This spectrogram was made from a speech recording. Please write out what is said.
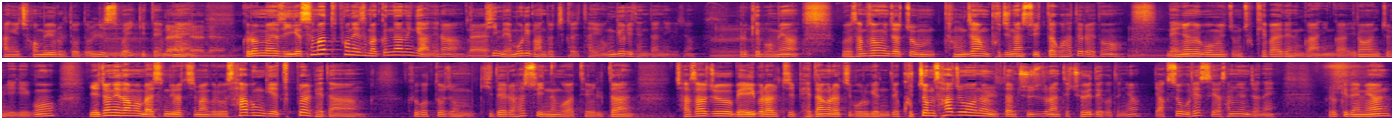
당연히 점유율을 또 늘릴 수가 있기 때문에 네, 네, 네, 네. 그런 면에서 이게 스마트폰에서만 끝나는 게 아니라 네. 비메모리 반도체까지 다 연결이 된다는 얘기죠. 그렇게 보면 뭐 삼성전자 좀 당장 부진할 수 있다고 하더라도 내년을 보면 좀 좋게 봐야 되는 거 아닌가 이런 좀 얘기고 예전에도 한번 말씀드렸지만 그리고 4분기에 특별 배당 그것도 좀 기대를 할 수 있는 것 같아요. 일단 자사주 매입을 할지 배당을 할지 모르겠는데 9.4조 원을 일단 주주들한테 줘야 되거든요. 약속을 했어요. 3년 전에. 그렇게 되면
